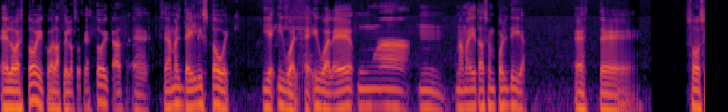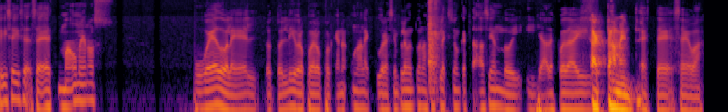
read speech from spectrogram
lo estoico, la filosofía estoica, eh, se llama el Daily Stoic. Y es igual, es igual, es una, una meditación por día. Este, so, sí, sí, es más o menos puedo leer los dos libros, pero porque no es una lectura, es simplemente una reflexión que estás haciendo y, y ya después de ahí Exactamente. este, se va.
